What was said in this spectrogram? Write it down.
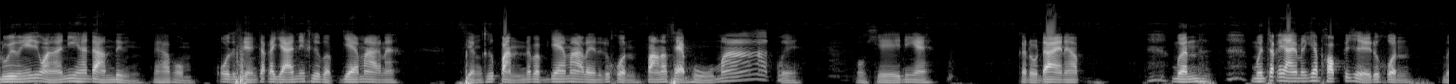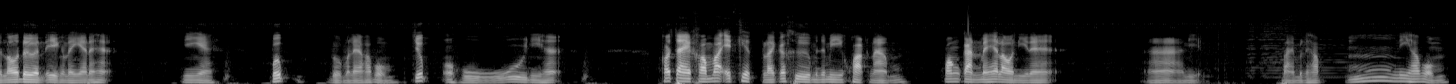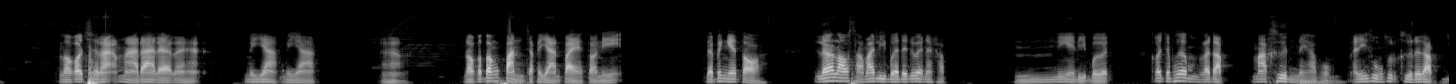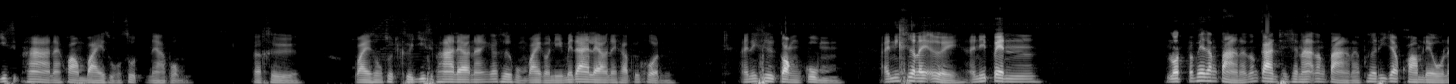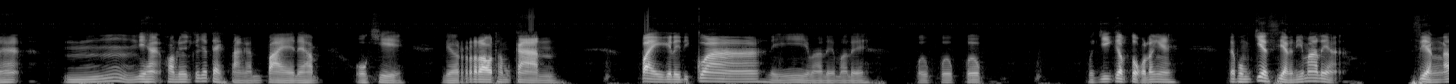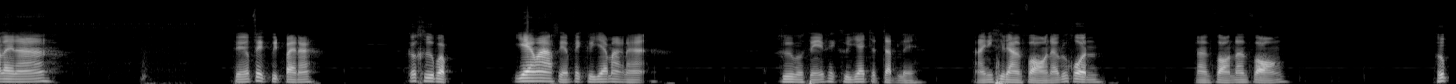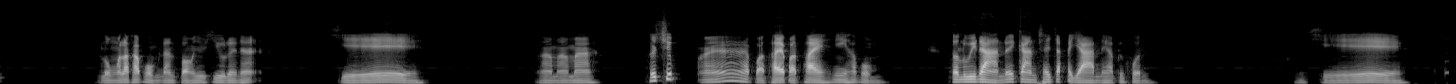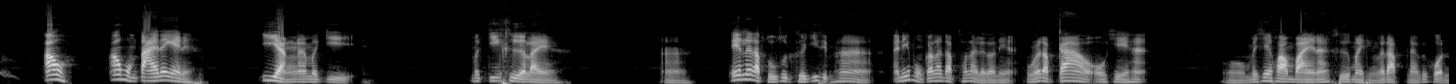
ลุยตรงนี้ดีกว่านะนี่ฮะด่านหนึ่งนะครับผมโอ้แต่เสียงจักรยานนี่คือแบบแย่มากนะ เสียงคือปั่นแล้วแบบแย่มากเลยนะทุกคน ฟังแล้วแสบหูมากเลย โอเคนี่ไง กระโดดได้นะครับ เหมือนเหมือนจักรยานมันแค่พับไปเฉยๆทุกคน เหมือนเราเดินเองอะไรเงี้ยนะฮะ นี่ไงปุ๊บโดดมาแล้วครับผมจึ๊บโอ้โหนี่ฮะ เข้าใจคำว่า escape อะไรก็คือมันจะมีขวากหนามป้องกันไม่ให้เรานี้นะฮะ อ่านี่ใส่มาเลยครับ อืมนี่ครับผม เราก็ชนะมาได้แล้วนะฮะ ไม่ยากไม่ยาก อ่า เราก็ต้องปั่นจักรยานไปตอนนี้ แล้วเป็นไงต่อ แล้วเราสามารถรีเบิร์ดได้ด้วยนะครับ อืมนี่ไงรีเบิร์ดก็จะเพิ่มระดับมากขึ้นนะครับผม อันนี้สูงสุดคือระดับ 25 นะ ความไวสูงสุดนะครับผม ก็คือไวสูงสุดคือ 25 แล้วนะ ก็คือผมไวกว่านี้ไม่ได้แล้วนะครับ ทุกคน อันนี้คือกล่องกลุ่ม อันนี้คืออะไรเอ่ย อันนี้เป็น รถประเภทต่างๆนะต้องการชัยชนะต่างๆนะเพื่อที่จะความเร็วนะฮะอืมนี่ฮะความเร็วก็จะแตกต่างกันไปนะครับ โอเค เดี๋ยวเราทำการไปกันเลยดีกว่า นี่มาเลยมาเลยปึ๊บปึ๊บปึ๊บเมื่อกี้เกือบตกแล้วไง แต่ผมเกลียดเสียงนี้มากเลยอะเสียงอะไรนะ เสียงเอฟเฟกปิดไปนะ ก็คือแบบแย่มากเสียงเอฟเฟกคือแย่มากนะฮะคือแบบเสียงเอฟเฟกคือแย่จัดๆเลย อันนี้คือด่านสองนะทุกคน ด่านสองด่านสองฮึบ ลงมาแล้วครับผมด่านสองชิวๆเลยนะโอเค มามามาฮึชึบอ่าปลอดภัยปลอดภัยนี่ครับผมตะลุยด่านด้วยการใช้จักรยานนะครับทุกคน โอเค เอ้า เอ้าผมตายได้ไงเนี่ยอีหยังอะเมื่อกี้ เมื่อกี้คืออะไรอะอ่า เอ๊ะระดับสูงสุดคือยี่สิบห้า อันนี้ผมก็ระดับเท่าไหร่แล้วตอนนี้ ผมระดับเก้าโอเคฮะ อ๋อไม่ใช่ความไวนะ คือหมายถึงระดับนะทุกคน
